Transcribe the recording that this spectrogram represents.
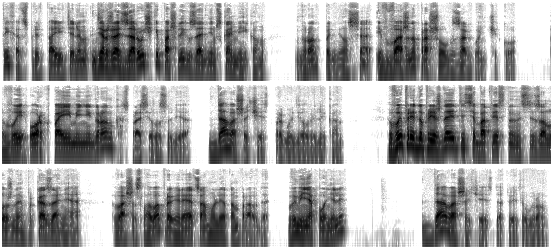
Тыхот с представителем, держась за ручки, пошли к задним скамейкам. Гронк поднялся и важно прошел к загончику. — Вы орк по имени Гронк? — спросила судья. — Да, Ваша честь, — прогудел великан. — Вы предупреждаетесь об ответственности за ложное показание. Ваши слова проверяются амулетом правды. Вы меня поняли? — Да, Ваша честь, — ответил Гронк.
